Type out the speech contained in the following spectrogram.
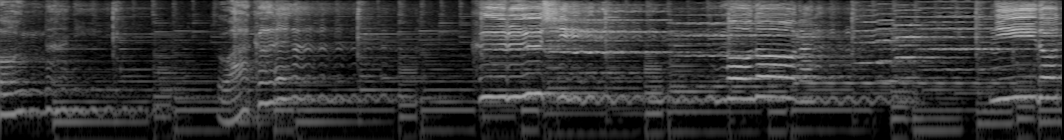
んなに別れが苦しいものなら二度と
